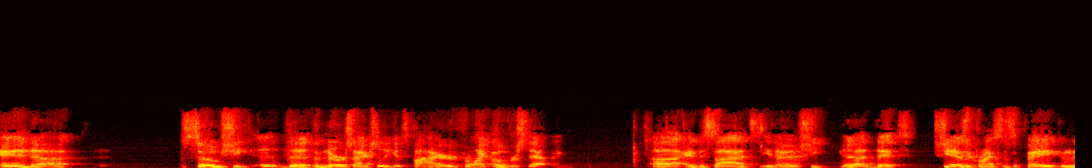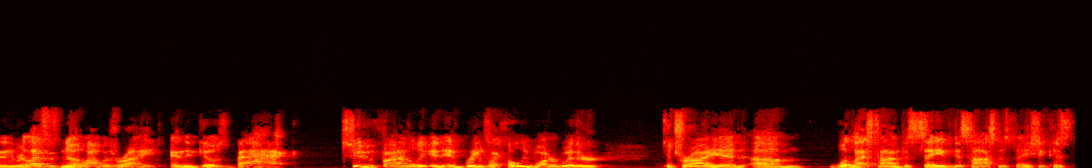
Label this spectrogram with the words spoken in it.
and uh, so she uh, the the nurse actually gets fired for like overstepping and decides, you know, she that she has a crisis of faith, and then realizes, no, I was right, and then goes back to finally and, and brings like holy water with her to try and um, one last time to save this hospice patient because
